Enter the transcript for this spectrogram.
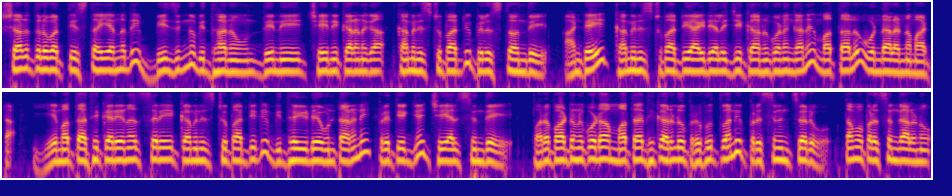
షరతులు వర్తిస్తాయన్నది బీజింగ్ విధానం దీన్ని చైనీకరణగా కమ్యూనిస్టు పార్టీ పిలుస్తోంది. అంటే కమ్యూనిస్టు పార్టీ ఐడియాలజీకి అనుగుణంగానే మతాలు ఉండాలన్నమాట. ఏ మతాధికారైనా సరే కమ్యూనిస్టు పార్టీకి విధేయుడే ఉంటారని ప్రతిజ్ఞ చేయాల్సిందే. పొరపాటును కూడా మతాధికారులు ప్రభుత్వాన్ని ప్రశ్నించరు. తమ ప్రసంగాలను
